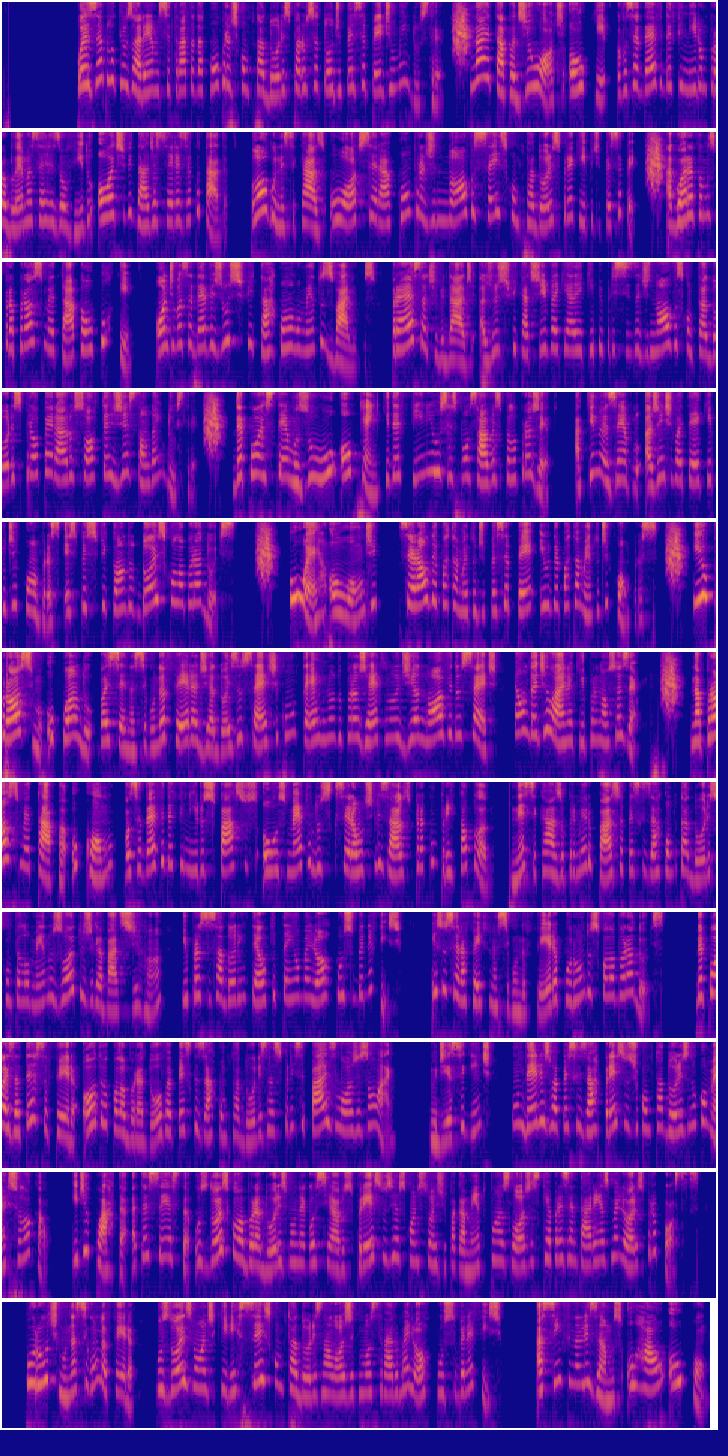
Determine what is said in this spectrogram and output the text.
O exemplo que usaremos se trata da compra de computadores para o setor de PCP de uma indústria. Na etapa de what ou que, você deve definir um problema a ser resolvido ou atividade a ser executada. Logo, nesse caso, o what será a compra de novos seis computadores para a equipe de PCP. Agora vamos para a próxima etapa, o porquê, onde você deve justificar com argumentos válidos. Para essa atividade, a justificativa é que a equipe precisa de novos computadores para operar o software de gestão da indústria. Depois temos o U ou quem, que define os responsáveis pelo projeto. Aqui no exemplo, a gente vai ter a equipe de compras, especificando dois colaboradores. O where ou onde será o departamento de PCP e o departamento de compras. E o próximo, o quando, vai ser na segunda-feira, dia 2 do 7, com o término do projeto no dia 9 do 7. É um deadline aqui para o nosso exemplo. Na próxima etapa, o como, você deve definir os passos ou os métodos que serão utilizados para cumprir tal plano. Nesse caso, o primeiro passo é pesquisar computadores com pelo menos 8 GB de RAM e processador Intel que tenham o melhor custo-benefício. Isso será feito na segunda-feira por um dos colaboradores. Depois, na terça-feira, outro colaborador vai pesquisar computadores nas principais lojas online. No dia seguinte, um deles vai pesquisar preços de computadores no comércio local. E de quarta até sexta, os dois colaboradores vão negociar os preços e as condições de pagamento com as lojas que apresentarem as melhores propostas. Por último, na segunda-feira, Os dois vão adquirir seis computadores na loja que mostrar o melhor custo-benefício. Assim finalizamos o how ou como.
